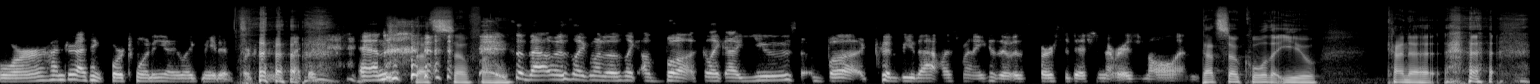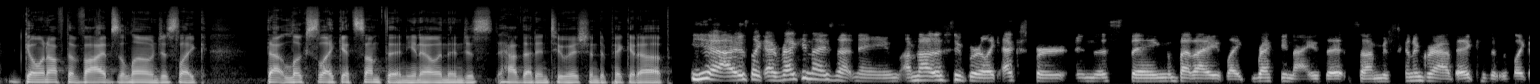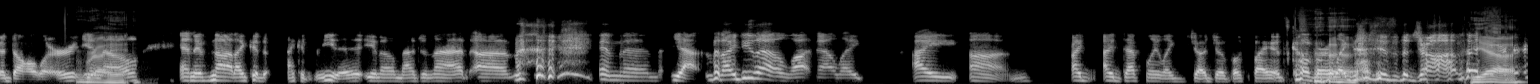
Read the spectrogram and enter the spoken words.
400 i think 420 i like made it 420 exactly. And that's so funny. So that was like one of those like a book like a used book could be that much money because it was first edition original and that's so cool that you kind of going off the vibes alone just like that looks like it's something you know and then just have that intuition to pick it up yeah i was like i recognize that name i'm not a super like expert in this thing but i like recognize it so i'm just gonna grab it because it was like a dollar you right. know and if not i could i could read it you know imagine that um and then yeah but i do that a lot now like i um I I definitely like judge a book by its cover. like that is the job. Yeah.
